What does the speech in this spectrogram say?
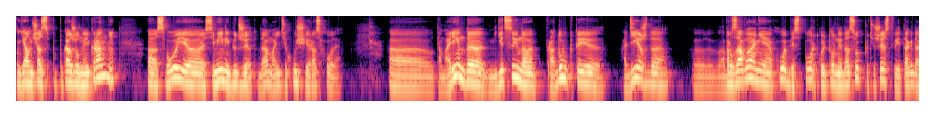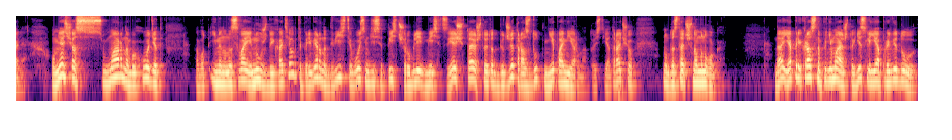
Я вам сейчас покажу на экране э, свой семейный бюджет, да, мои текущие расходы. Там аренда, медицина, продукты, одежда, образование, хобби, спорт, культурный досуг, путешествия и так далее. У меня сейчас суммарно выходит вот именно на свои нужды и хотелки примерно 280 тысяч рублей в месяц. Я считаю, что этот бюджет раздут непомерно. То есть, я трачу ну, достаточно много. Да, я прекрасно понимаю, что если я проведу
